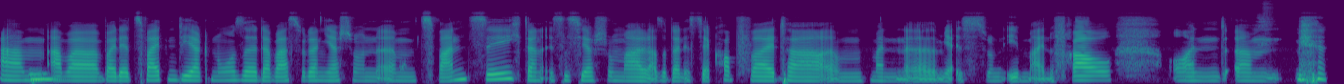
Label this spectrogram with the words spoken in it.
ähm, mhm. aber bei der zweiten Diagnose, da warst du dann ja schon ähm, 20, dann ist es ja schon mal, also dann ist der Kopf weiter, ähm, man äh, ja, ist schon eben eine Frau und ähm,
